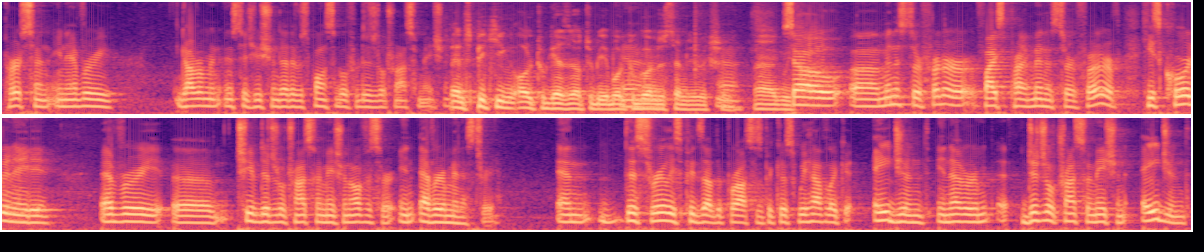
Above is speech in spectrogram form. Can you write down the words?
person in every government institution that is responsible for digital transformation. And speaking all together to be able yeah. to go in the same direction. Yeah. So, uh, Minister Fedorov, Vice Prime Minister Fedorov, he's coordinating every uh, chief digital transformation officer in every ministry. And this really speeds up the process because we have like agent in every digital transformation agent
